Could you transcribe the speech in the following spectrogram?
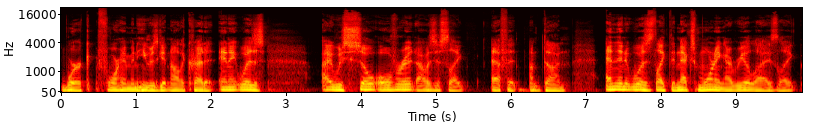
work for him, and he was getting all the credit. And it was, I was so over it. I was just like, "F it, I'm done." And then it was like the next morning, I realized, like,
